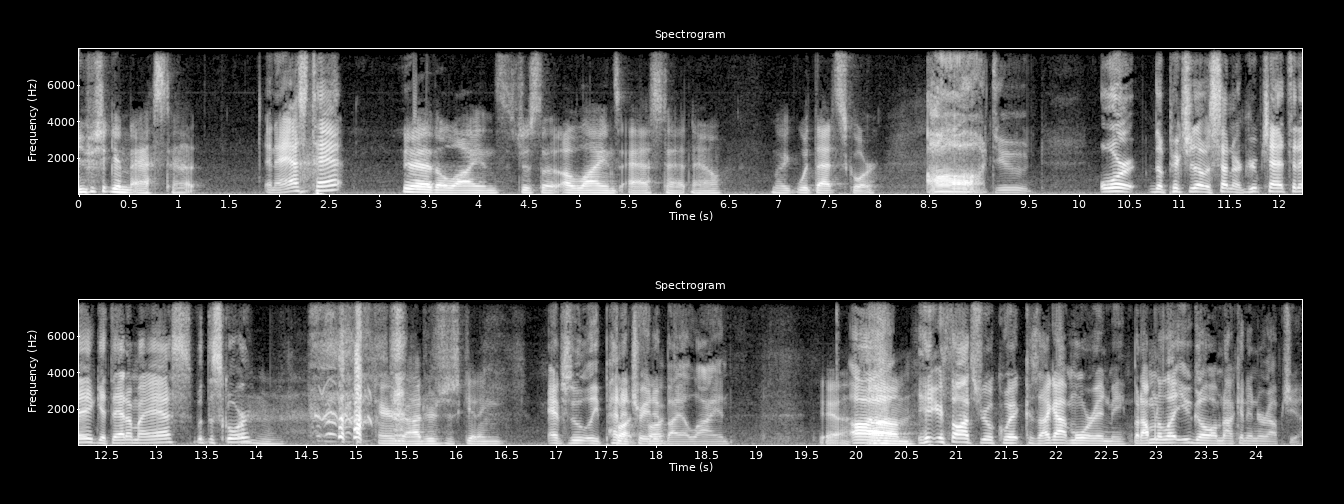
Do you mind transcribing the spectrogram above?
You should get an ass tat. An ass tat? Yeah, the Lions. Just a, a Lions ass tat now. Like with that score. Oh, dude. Or the picture that was sent in our group chat today. Get that on my ass with the score. Aaron Rodgers just getting Absolutely penetrated by a lion. yeah. Uh, um hit your thoughts real quick because I got more in me, but I'm gonna let you go. I'm not gonna interrupt you.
